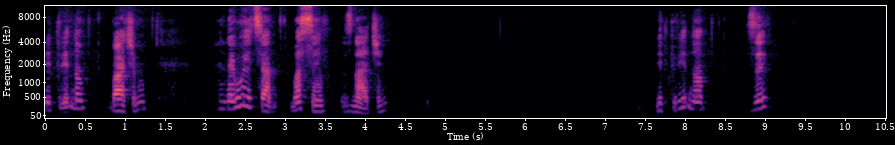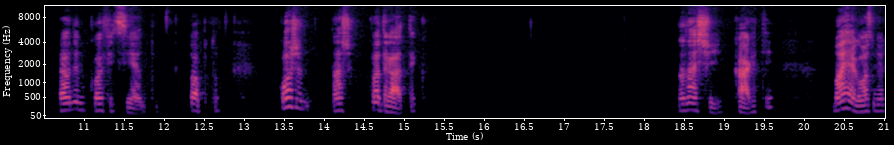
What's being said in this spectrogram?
Відповідно, бачимо, генерується масив значень. Відповідно з певним коефіцієнтом. Тобто Кожен наш квадратик на нашій карті має розмір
